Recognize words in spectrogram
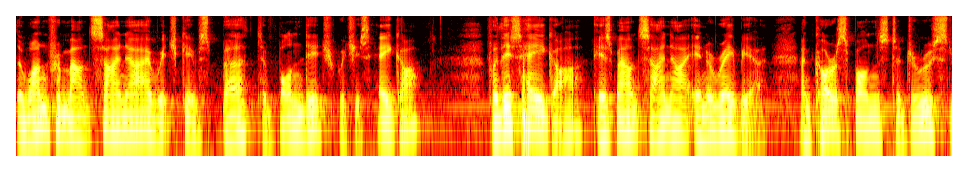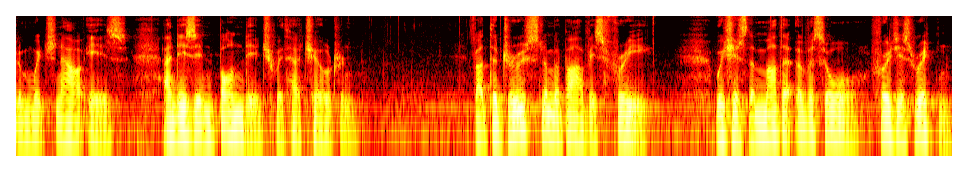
the one from Mount Sinai, which gives birth to bondage, which is Hagar. For this Hagar is Mount Sinai in Arabia and corresponds to Jerusalem, which now is, and is in bondage with her children. But the Jerusalem above is free, which is the mother of us all, for it is written,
